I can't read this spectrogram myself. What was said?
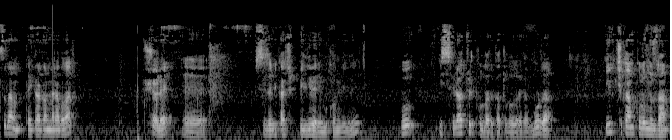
Sıla Hanım tekrardan merhabalar. Şöyle e, size birkaç bilgi vereyim bu konuyla ilgili. Bu İsfila Türk pulları kataloğudur efendim. Burada ilk çıkan pulumuzdan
